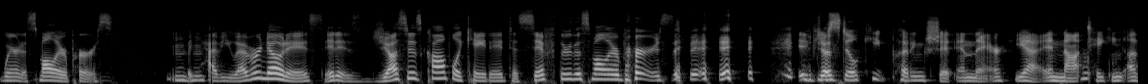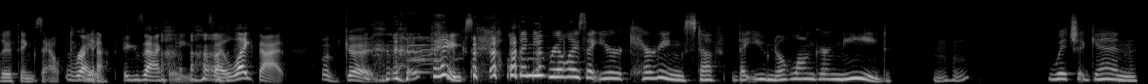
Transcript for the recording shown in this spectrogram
wearing a smaller purse. Mhm. But have you ever noticed it is just as complicated to sift through the smaller purse? If you just still keep putting shit in there, yeah, and not taking other things out. right, Yeah. exactly. so I like that. That was good. Thanks. Well, then you realize that you're carrying stuff that you no longer need, hmm which again,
